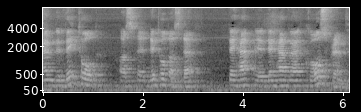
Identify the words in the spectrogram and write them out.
and they told us uh, they told us that they have uh, they have a close friend,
